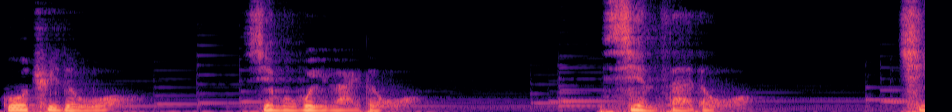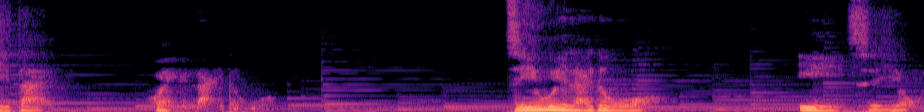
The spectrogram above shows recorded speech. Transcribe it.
过去的我羡慕未来的我现在的我期待未来的我。只因未来的我一直有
